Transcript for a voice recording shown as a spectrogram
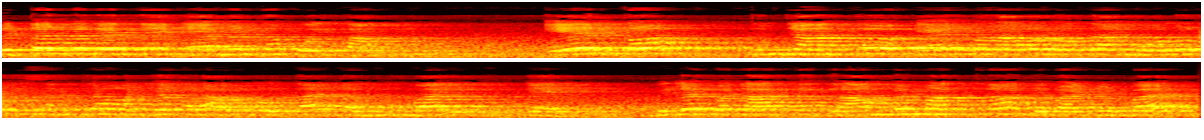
लेटर में देते हैं एम एन का कोई काम नहीं। एल का, तुम जानते हो एल बराबर होता है मोनों की संख्या और यह बराबर होता है डब्ल्यू बाई एम विलय पदार्थ की ग्राम में मात्रा डिवाइडेड बाई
